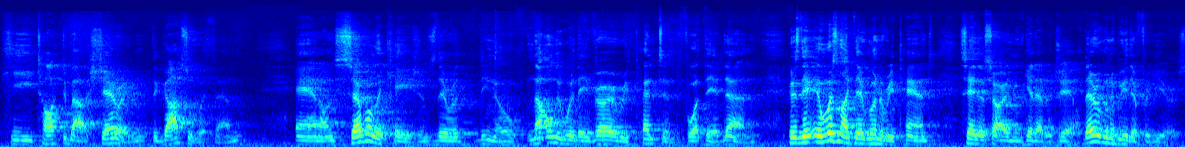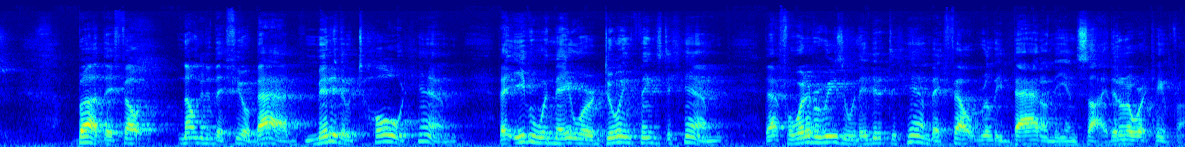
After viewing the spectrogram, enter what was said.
he talked about sharing the gospel with them. And on several occasions, they were, you know, not only were they very repentant for what they had done, because it wasn't like they were going to repent, say they're sorry, and get out of jail. They were going to be there for years. But they felt, not only did they feel bad, many of them told him that even when they were doing things to him, that for whatever reason, when they did it to him, they felt really bad on the inside. They don't know where it came from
